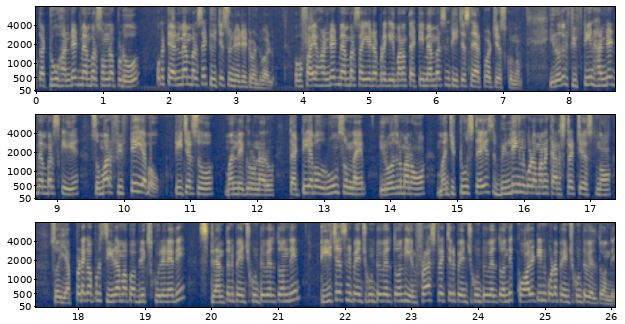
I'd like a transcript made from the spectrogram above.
ఒక టూ హండ్రెడ్ మెంబర్స్ ఉన్నప్పుడు ఒక టెన్ మెంబర్స్ టీచర్స్ ఉండేటటువంటి వాళ్ళు. ఒక ఫైవ్ హండ్రెడ్ మెంబర్స్ అయ్యేటప్పటికి మనం థర్టీ మెంబర్స్ని టీచర్స్ని ఏర్పాటు చేసుకున్నాం. ఈ రోజున ఫిఫ్టీన్ హండ్రెడ్ మెంబర్స్కి సుమారు ఫిఫ్టీ అబౌవ్ టీచర్స్ మన దగ్గర ఉన్నారు. థర్టీ అబౌవ్ రూమ్స్ ఉన్నాయి. ఈ రోజున మనం మంచి టూ స్టైర్స్ బిల్డింగ్ని కూడా మనం కన్స్ట్రక్ట్ చేస్తున్నాం. సో ఎప్పటికప్పుడు శ్రీరామ పబ్లిక్ స్కూల్ అనేది స్ట్రెంత్ని పెంచుకుంటూ వెళ్తుంది. టీచర్స్ని పెంచుకుంటూ వెళ్తుంది. ఇన్ఫ్రాస్ట్రక్చర్ పెంచుకుంటూ వెళ్తుంది. క్వాలిటీని కూడా పెంచుకుంటూ వెళ్తోంది.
